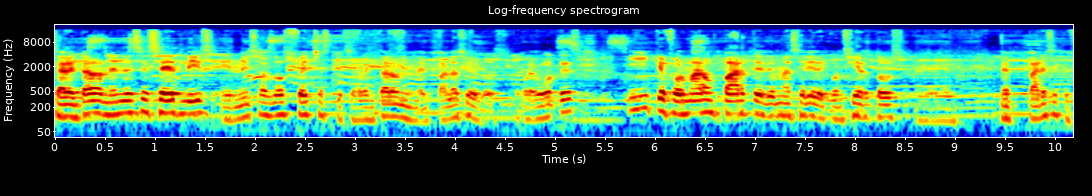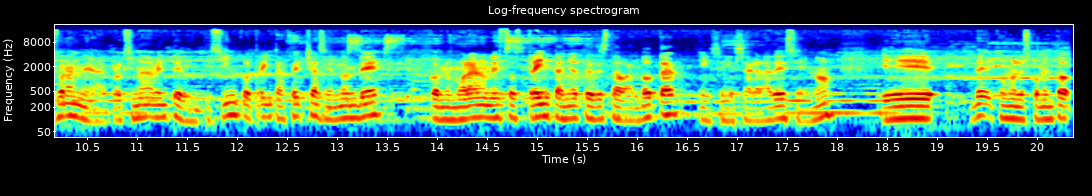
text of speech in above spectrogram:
se aventaron en ese setlist, en esas dos fechas que se aventaron en el Palacio de los Rebotes y que formaron parte de una serie de conciertos. eh, me parece que fueron eh, aproximadamente 25 o 30 fechas en donde conmemoraron estos 30 añotes de esta bandota y se les agradece, ¿no? Eh, de- como les comento,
